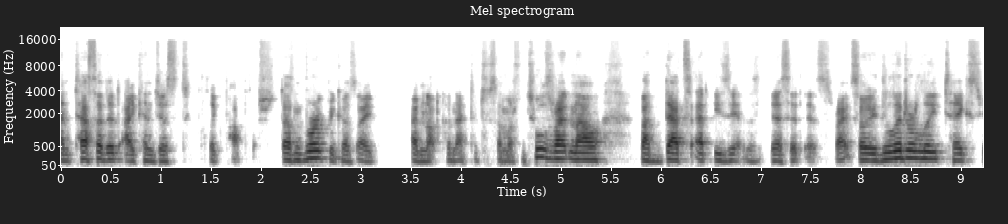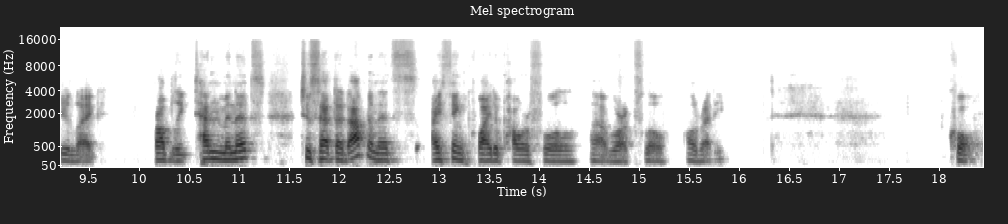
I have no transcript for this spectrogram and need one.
and tested it, I can just click publish. Doesn't work because I, I'm not connected to some of the tools right now, but that's as easy as, as it is, right? So it literally takes you like probably 10 minutes to set that up. And it's, I think, quite a powerful uh, workflow already. Cool.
